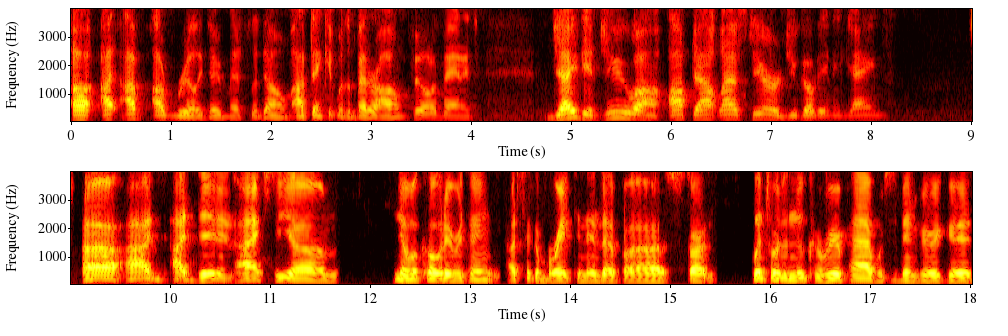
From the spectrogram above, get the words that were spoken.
Uh, I, I, I really do miss the dome. I think it was a better home field advantage. Jay, did you uh, opt out last year, or did you go to any games? Uh, I I didn't. I actually, um, you know, with COVID, everything, I took a break and ended up uh, starting went towards a new career path, which has been very good.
